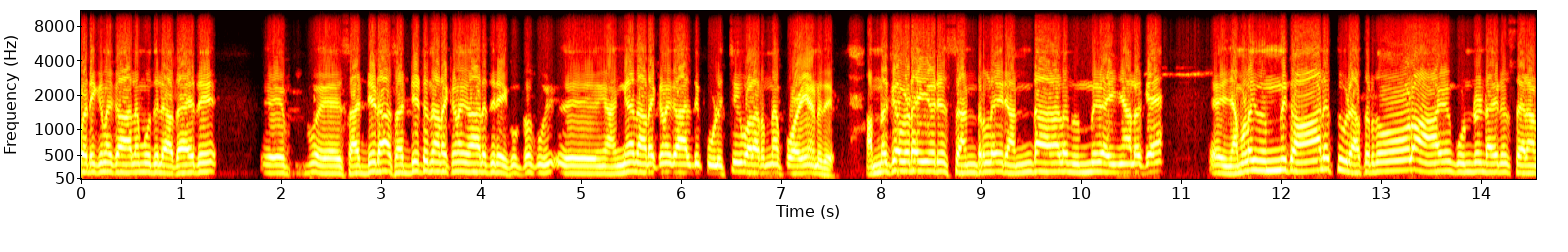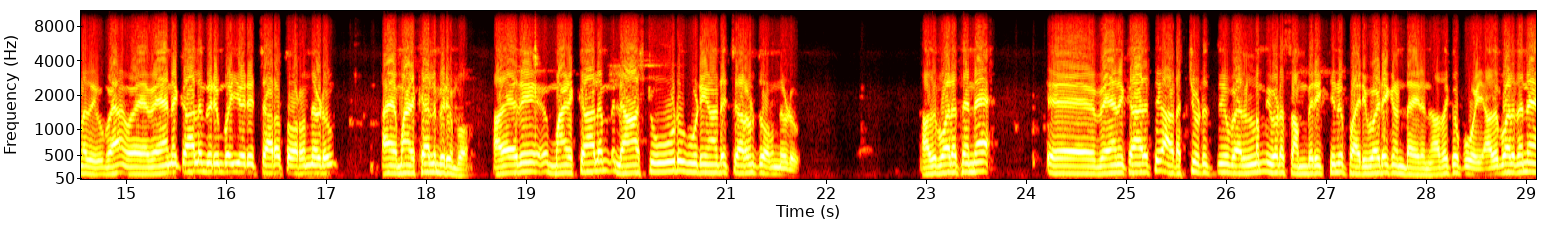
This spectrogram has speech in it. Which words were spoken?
പഠിക്കുന്ന കാലം മുതൽ അതായത് സഡിട സഡിട്ട് നടക്കുന്ന കാലത്തിലേ അങ്ങനെ നടക്കുന്ന കാലത്ത് കുളിച്ച് വളർന്ന പുഴയാണിത്. അന്നൊക്കെ ഇവിടെ ഈ ഒരു സെന്ററിൽ രണ്ടാൾ നിന്ന് കഴിഞ്ഞാലൊക്കെ നമ്മൾ നിന്ന് കാലത്തൂല അത്രത്തോളം ആഴം കൊണ്ടുണ്ടായിരുന്ന സ്ഥലമാണത്. വേനൽക്കാലം വരുമ്പോ ഈ ഒരു ചറ തുറന്നിടും മഴക്കാലം വരുമ്പോൾ അതായത് മഴക്കാലം ലാസ്റ്റോട് കൂടിയാണ്ട് ചറ തുറന്നിടും. അതുപോലെ തന്നെ വേനൽക്കാലത്ത് അടച്ചെടുത്ത് വെള്ളം ഇവിടെ സംഭരിക്കുന്ന പരിപാടിയൊക്കെ ഉണ്ടായിരുന്നു. അതൊക്കെ പോയി. അതുപോലെ തന്നെ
